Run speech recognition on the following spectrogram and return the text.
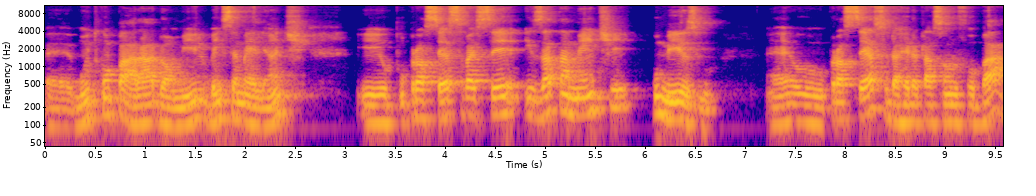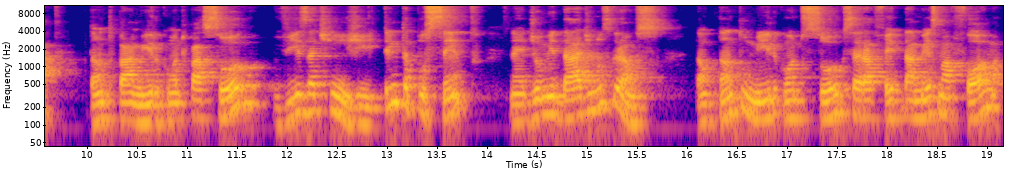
é, muito comparado ao milho, bem semelhante, e o, o processo vai ser exatamente o mesmo. É, o processo da retratação do fubá, tanto para milho quanto para sorgo, visa atingir 30% né, de umidade nos grãos. Então, tanto o milho quanto o sorgo será feito da mesma forma,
